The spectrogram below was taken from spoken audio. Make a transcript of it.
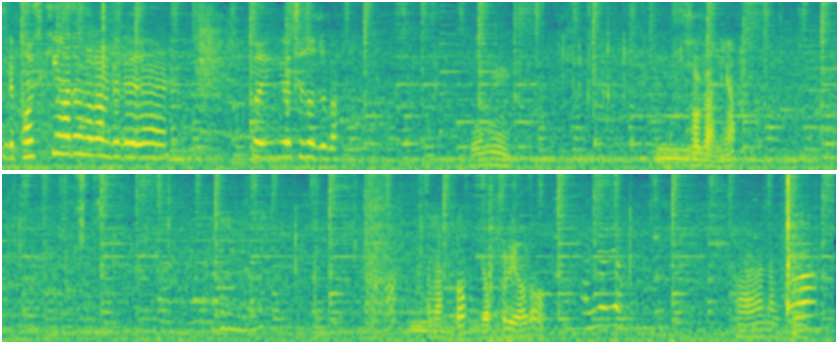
근데 버스킹 하던 사람들은 너 이거 들어줘봐. 너무 구석 아니야? 닫았어? 옆으로 열어. 아니 아니야. 아, 난 그래.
